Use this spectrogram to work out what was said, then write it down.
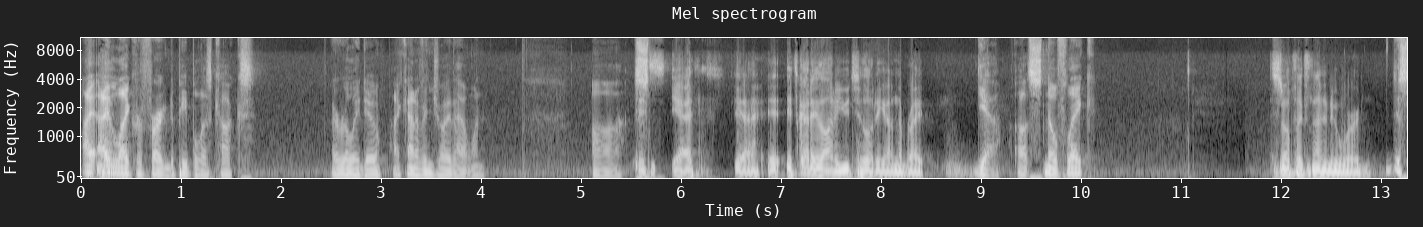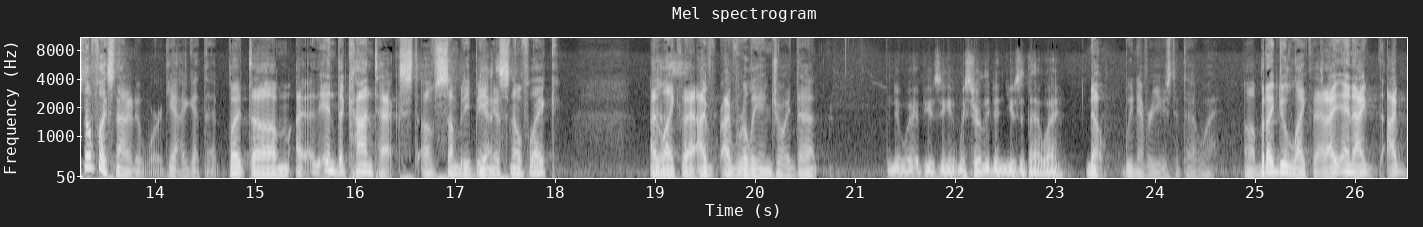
I, I like referring to people as cucks. I really do. I kind of enjoy that one. Uh, It's yeah, it's, yeah. It, it's got a lot of utility on the right. yeah. Uh, snowflake. Snowflake's not a new word. Snowflake's not a new word. Yeah, I get that. But um, I, in the context of somebody being a snowflake, I Yes. like that. I've, I've really enjoyed that. New way of using it. We certainly didn't use it that way. No, we never used it that way. Uh, but I do like that. I, and I, I,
